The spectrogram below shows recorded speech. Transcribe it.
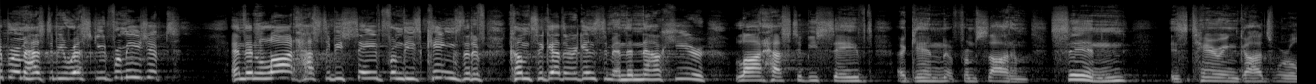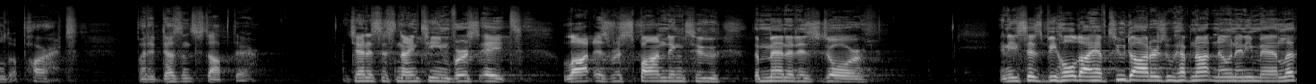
Abram has to be rescued from Egypt. And then Lot has to be saved from these kings that have come together against him. And then now here, Lot has to be saved again from Sodom. Sin is tearing God's world apart, but it doesn't stop there. Genesis 19, verse 8, Lot is responding to the men at his door. And he says, Behold, I have two daughters who have not known any man. Let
